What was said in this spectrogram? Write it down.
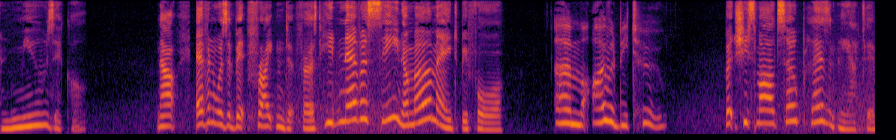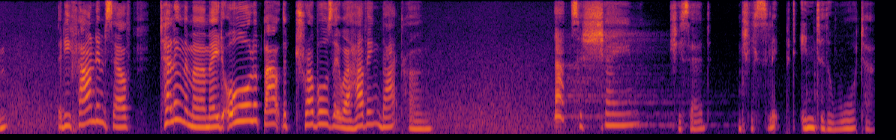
and musical. Now, Evan was a bit frightened at first. He'd never seen a mermaid before. Um, I would be too. But she smiled so pleasantly at him that he found himself telling the mermaid all about the troubles they were having back home. That's a shame, she said, and she slipped into the water.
